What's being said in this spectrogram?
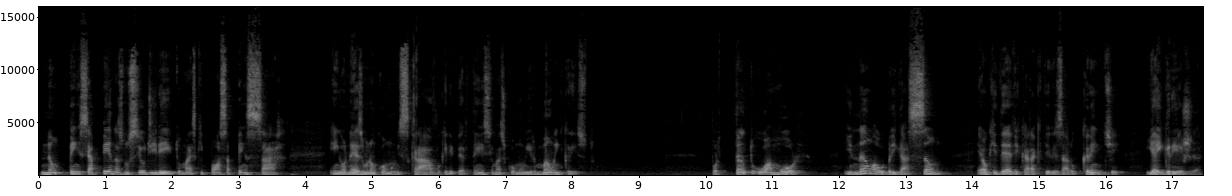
não pense apenas no seu direito, mas que possa pensar em Onésimo não como um escravo que lhe pertence, mas como um irmão em Cristo. Portanto, o amor e não a obrigação é o que deve caracterizar o crente e a igreja,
